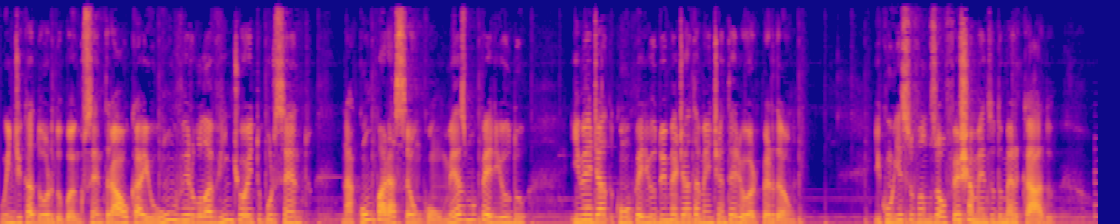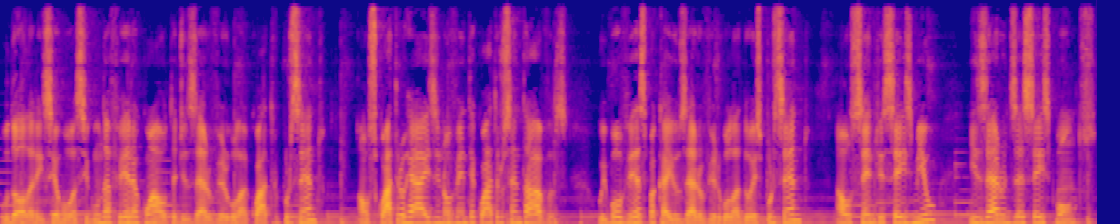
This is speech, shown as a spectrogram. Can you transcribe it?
o indicador do Banco Central caiu 1,28% na comparação com o mesmo período com o período imediatamente anterior, perdão. E com isso vamos ao fechamento do mercado. O dólar encerrou a segunda-feira com alta de 0,4% aos R$ 4,94. O Ibovespa caiu 0,2% aos 106.016 pontos.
